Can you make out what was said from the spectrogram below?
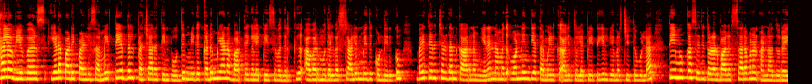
ஹலோ வியூவர்ஸ் எடப்பாடி பழனிசாமி தேர்தல் பிரச்சாரத்தின் போது மிக கடுமையான வார்த்தைகளை பேசுவதற்கு அவர் முதல்வர் ஸ்டாலின் மீது கொண்டிருக்கும் வைத்தெரிச்சல்தான் காரணம் என நமது ஒன் இந்திய தமிழுக்கு அளித்துள்ள பேட்டியில் விமர்சித்து உள்ளார் திமுக செய்தி தொடர்பாளர் சரவணன் அண்ணாதுரை.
